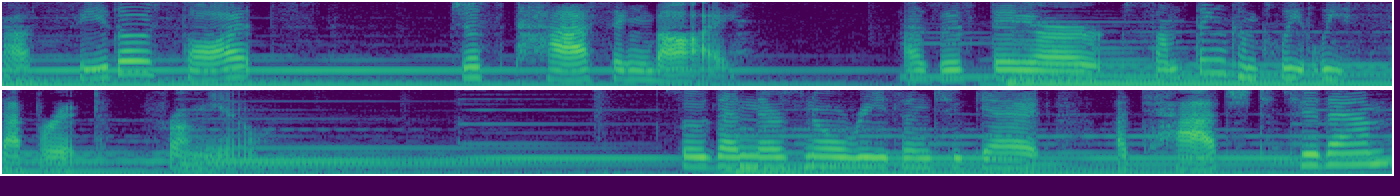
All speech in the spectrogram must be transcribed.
Yeah, see those thoughts just passing by as if they are something completely separate from you. So then there's no reason to get attached to them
